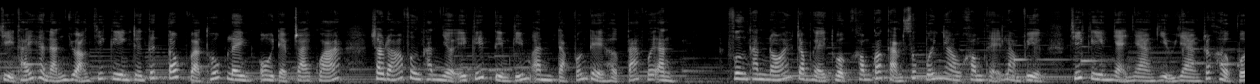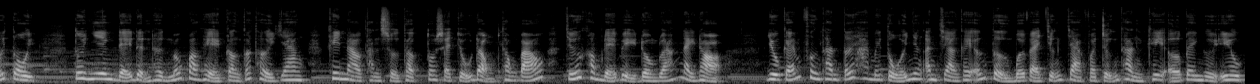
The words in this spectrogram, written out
chị thấy hình ảnh Doãn Chí Kiên trên TikTok và thốt lên ôi đẹp trai quá. Sau đó Phương Thanh nhờ ekip tìm kiếm anh đặt vấn đề hợp tác với anh. Phương Thanh nói trong nghệ thuật không có cảm xúc với nhau không thể làm việc, Chí Kiên nhẹ nhàng dịu dàng rất hợp với tôi. Tuy nhiên để định hình mối quan hệ cần có thời gian, khi nào thành sự thật tôi sẽ chủ động thông báo chứ không để bị đồn đoán này nọ. Dù kém Phương Thanh tới 20 tuổi nhưng anh chàng gây ấn tượng bởi vẻ chững chạc và trưởng thành khi ở bên người yêu.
